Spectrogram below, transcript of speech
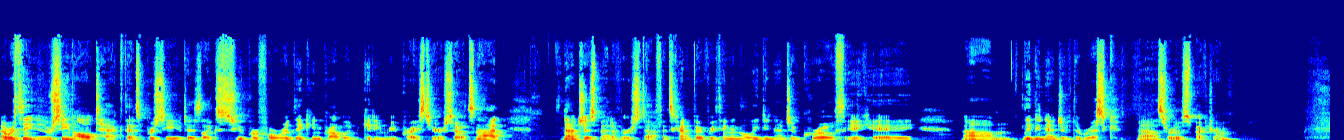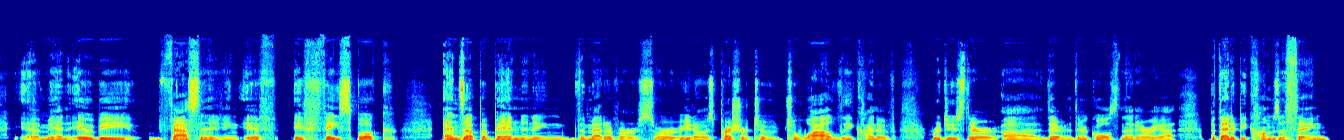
Uh, we're, th- we're seeing all tech that's perceived as like super forward thinking probably getting repriced here. So it's not it's not just metaverse stuff. It's kind of everything in the leading edge of growth, aka um, leading edge of the risk uh, sort of spectrum. Yeah, man, it would be fascinating if if Facebook ends up abandoning the metaverse or you know is pressured to to wildly kind of reduce their uh their their goals in that area. But then it becomes a thing.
